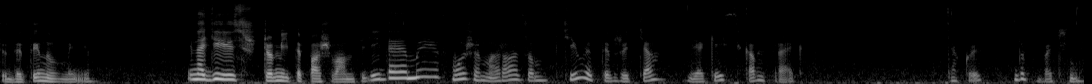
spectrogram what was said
цю дитину в мені. І надіюсь, що мій типаж вам підійде, ми зможемо разом втілити в життя якийсь цікавий проект. Дякую, до побачення.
